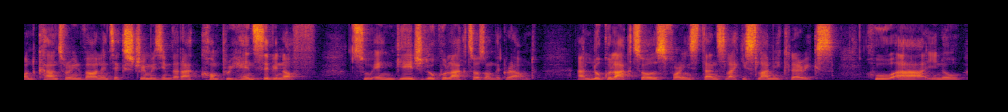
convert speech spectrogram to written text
on countering violent extremism that are comprehensive enough to engage local actors on the ground. And local actors, for instance, like Islamic clerics, who are you know,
